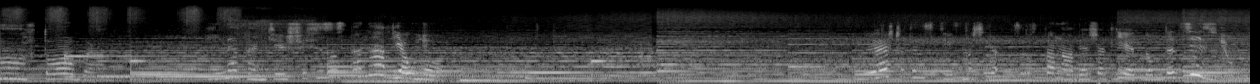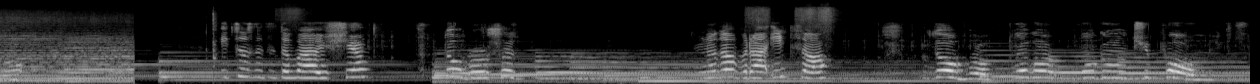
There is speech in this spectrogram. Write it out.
Ach, dobra. Jeszcze się zastanawiał, no? Jeszcze ten Steve ma się zastanawiać nad jedną decyzją, no. I co zdecydowałeś się? Dobra, już No dobra, i co? Dobra, mogę, mogę ci pomóc.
